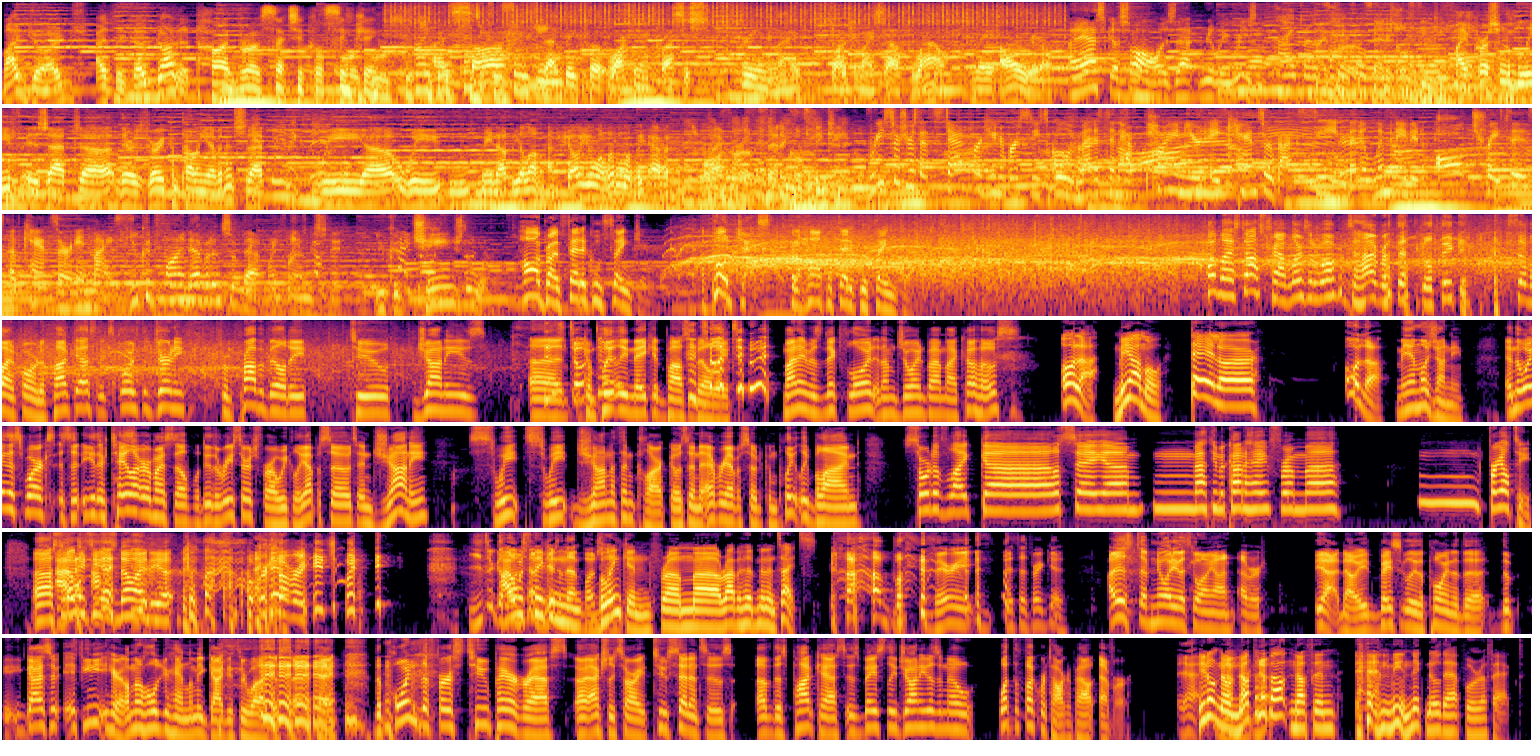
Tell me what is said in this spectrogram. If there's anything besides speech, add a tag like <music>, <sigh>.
By George, I think I've got it. Hybrosexual thinking. I saw that Bigfoot walking across the screen and I thought to myself, wow, they are real. I ask us all, is that really reasonable? Hypothetical thinking. My personal belief is that uh, there is very compelling evidence that we uh, we may not be alone. I'll show you a little of the evidence for it. Hypothetical thinking. Researchers at Stanford University School of Medicine have pioneered a cancer vaccine that eliminated all traces of cancer in mice. You could find evidence of that, my friends. You could change the world. Hypothetical Thinking, a podcast for the hypothetical thinker. Hi, my Stas travelers, and welcome to Hypothetical Thinking, <laughs> a semi-informative podcast that explores the journey from probability to Johnny's uh, <laughs> Don't do completely it. naked possibility. <laughs> Don't do it. My name is Nick Floyd, and I'm joined by my co-host. Hola, mi amo Taylor. Hola, me llamo Johnny. And the way this works is that either Taylor or myself will do the research for our weekly episodes, and Johnny, sweet, sweet Jonathan Clark, goes into every episode completely blind, sort of like, uh, let's say, um, Matthew McConaughey from uh, mm, Frailty. Uh, so that means he has no idea <laughs> <laughs> what we're covering each week. You took a I was time to thinking that. Blinkin from uh, Robin Hood Men in Tights. <laughs> But- Very, that's, that's very good. I just have no idea what's going on ever. yeah, no. He, basically, the point of the the guys, if you need here, I'm going to hold your hand. Let me guide you through what I just said. Okay. <laughs> the point of the first two paragraphs, uh, actually, sorry, two sentences of this podcast is basically Johnny doesn't know what the fuck we're talking about ever. Yeah, He don't know never- nothing ne- about nothing, <laughs> and me and Nick know that for a fact.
